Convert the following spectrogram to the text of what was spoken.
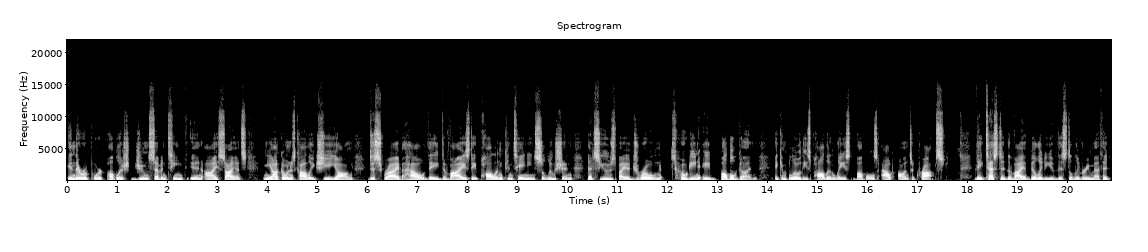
In their report published June 17th in iScience, Miyako and his colleague Shi Yang describe how they devised a pollen containing solution that's used by a drone toting a bubble gun. It can blow these pollen laced bubbles out onto crops. They tested the viability of this delivery method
